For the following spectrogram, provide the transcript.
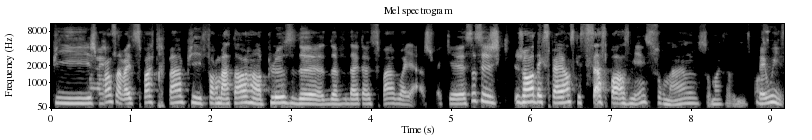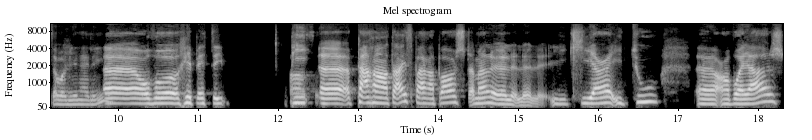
puis je pense que ça va être super trippant, puis formateur en plus de, d'être un super voyage. Fait que ça, c'est le genre d'expérience que si ça se passe bien, sûrement, sûrement que ça va bien se passer. Ben oui, ça va bien aller. Euh, on va répéter. Puis, ah, euh, parenthèse par rapport justement les clients et tout euh, en voyage,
